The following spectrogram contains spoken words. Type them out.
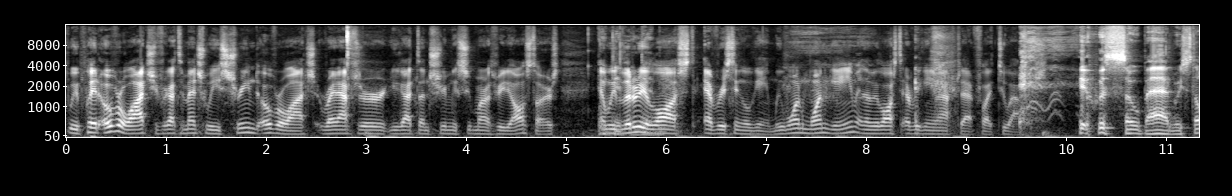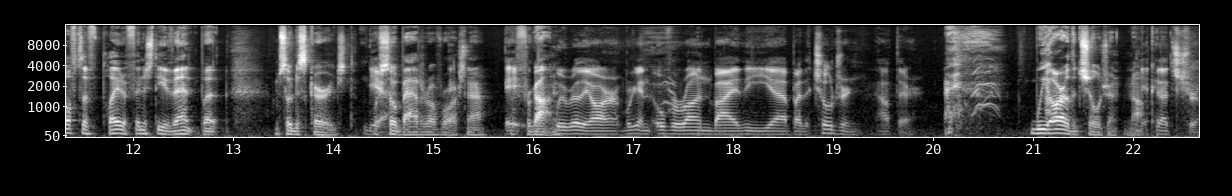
we played Overwatch. You forgot to mention we streamed Overwatch right after you got done streaming Super Mario 3D All Stars, and we did, literally lost every single game. We won one game, and then we lost every game after that for like two hours. It was so bad. We still have to play to finish the event, but I'm so discouraged. Yeah. We're so bad at Overwatch now. I've forgotten. We We, really are. We're getting overrun by the uh, by the children out there. are the children. No, okay. That's true.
